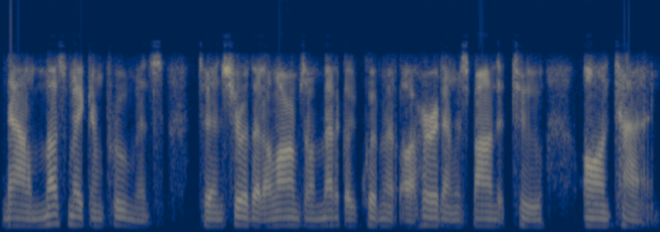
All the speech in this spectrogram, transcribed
now must make improvements to ensure that alarms on medical equipment are heard and responded to on time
